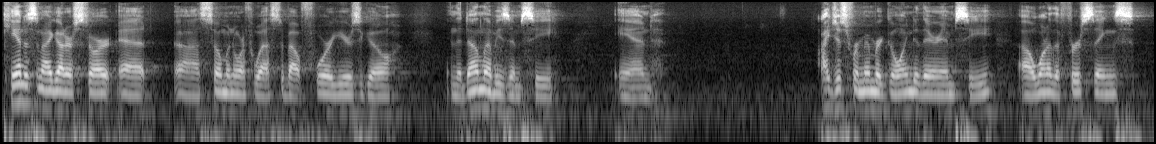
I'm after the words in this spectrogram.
Candace and I got our start at uh, Soma Northwest about four years ago in the Dunleavy's MC, and I just remember going to their MC. Uh, one of the first things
